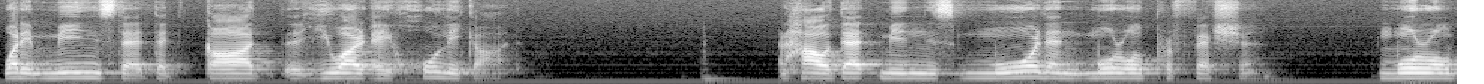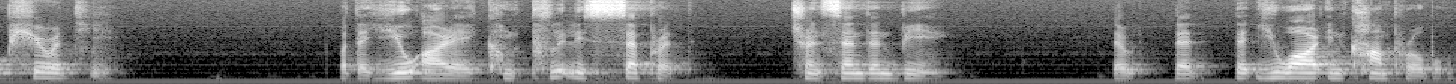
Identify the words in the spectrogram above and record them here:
what it means that, that God, that you are a holy God, and how that means more than moral perfection, moral purity, but that you are a completely separate transcendent being, that, that, that you are incomparable.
